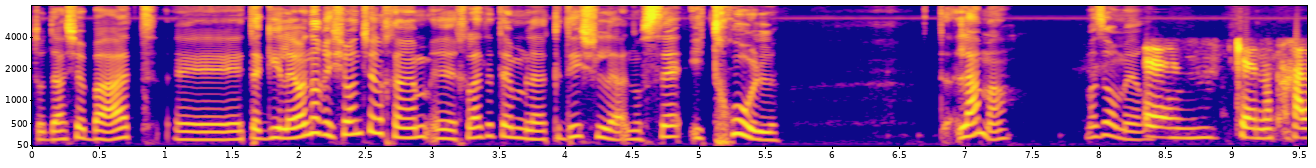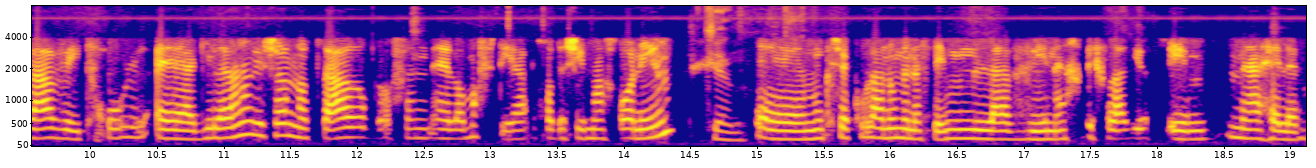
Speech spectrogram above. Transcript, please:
תודה שבאת. Uh, את הגיליון הראשון שלכם uh, החלטתם להקדיש לנושא איתחול. למה? מה זה אומר? אמ, כן, התחלה ואיתחול. אה, הגיליון הראשון נוצר באופן אה, לא מפתיע בחודשים האחרונים. כן. אמ, כשכולנו מנסים להבין איך בכלל יוצאים מההלם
